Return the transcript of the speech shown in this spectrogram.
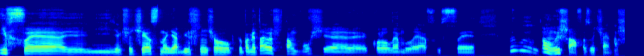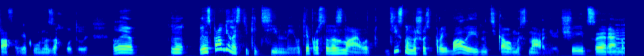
І все, і, якщо чесно, я більше нічого пам'ятаю, що там був ще королем Лев, і все. Ну, і шафа, звичайно, шафа, в яку вони заходили. Але ну, він справді настільки цінний. От я просто не знаю. От дійсно ми щось проїбали і не цікавимось нарнію. Чи це реально?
